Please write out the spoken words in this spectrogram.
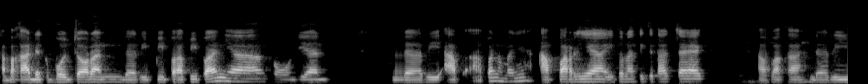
apakah ada kebocoran dari pipa-pipanya, kemudian dari apa, apa namanya aparnya itu nanti kita cek apakah dari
